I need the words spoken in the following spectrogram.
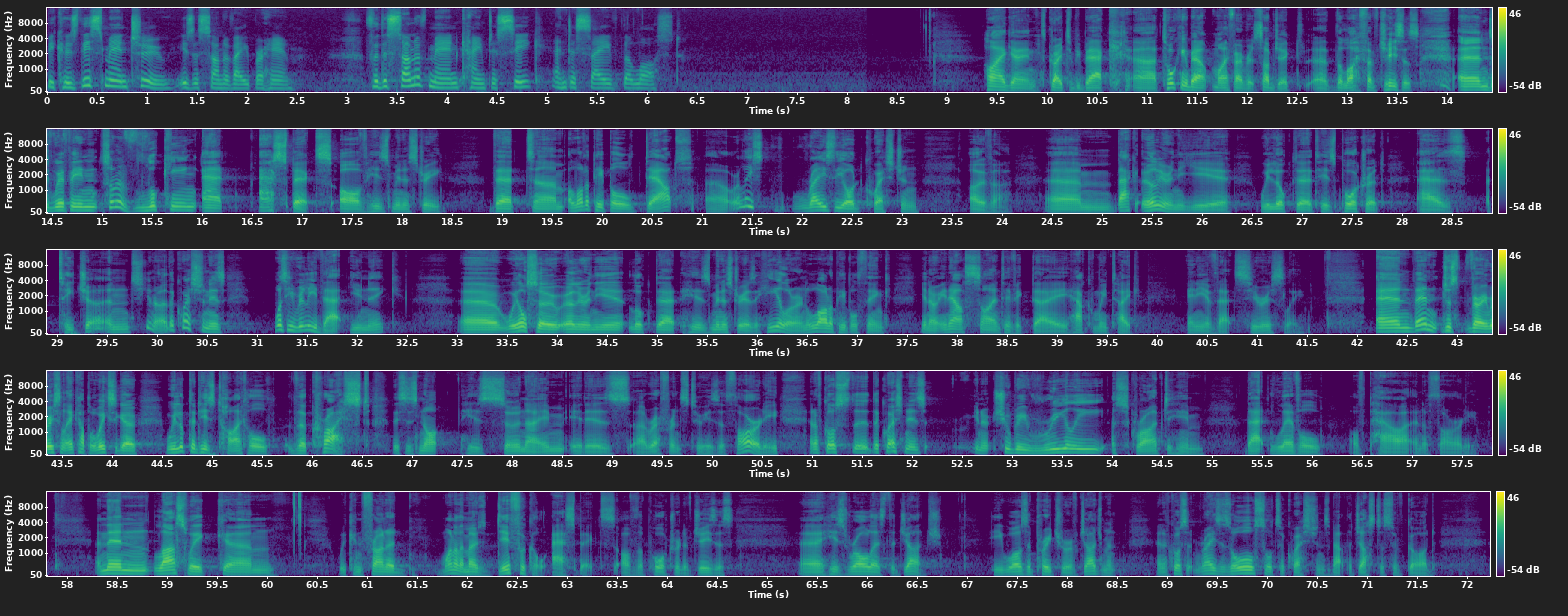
because this man too is a son of Abraham. For the Son of Man came to seek and to save the lost. Hi again, it's great to be back uh, talking about my favourite subject, uh, the life of Jesus. And we've been sort of looking at aspects of his ministry that um, a lot of people doubt uh, or at least raise the odd question over. Um, back earlier in the year, we looked at his portrait as a teacher. And, you know, the question is was he really that unique? Uh, we also, earlier in the year, looked at his ministry as a healer, and a lot of people think, you know, in our scientific day, how can we take any of that seriously? And then, just very recently, a couple of weeks ago, we looked at his title, The Christ. This is not his surname, it is a reference to his authority. And of course, the, the question is, you know, should we really ascribe to him that level of power and authority? And then last week, um, we confronted one of the most difficult aspects of the portrait of Jesus uh, his role as the judge. He was a preacher of judgment. And of course, it raises all sorts of questions about the justice of God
